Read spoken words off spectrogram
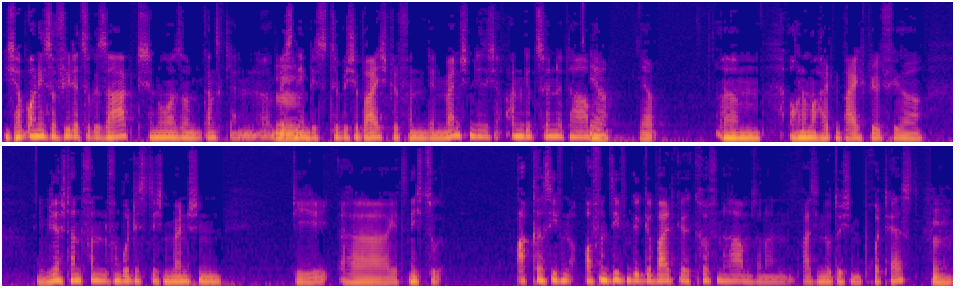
ich habe auch nicht so viel dazu gesagt, nur so ein ganz kleines äh, bisschen mhm. eben dieses typische Beispiel von den Mönchen, die sich angezündet haben. Ja, ja. Ähm, auch nochmal halt ein Beispiel für den Widerstand von, von buddhistischen Mönchen, die äh, jetzt nicht zu aggressiven, offensiven Gewalt gegriffen haben, sondern quasi nur durch einen Protest. Mhm.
